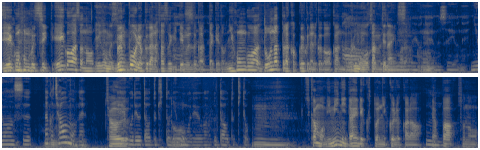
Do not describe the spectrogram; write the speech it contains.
英語もむずい。英語はその文法力がなさすぎてむずかったけど、日本語はどうなったらかっこよくなるかがわかんない。俺も分かってないまだ。そうよね、うんむずいよね。ニュアンスなんかちゃうもんね、ちゃう。英語で歌う時と日本語で歌う時と。うん。しかも耳にダイレクトに来るから、うん。やっぱその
